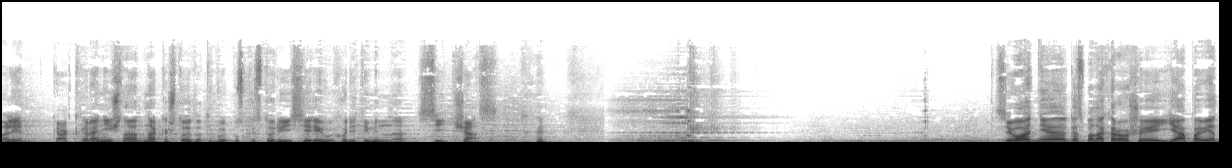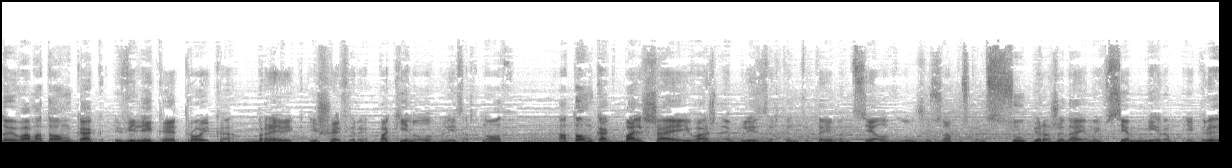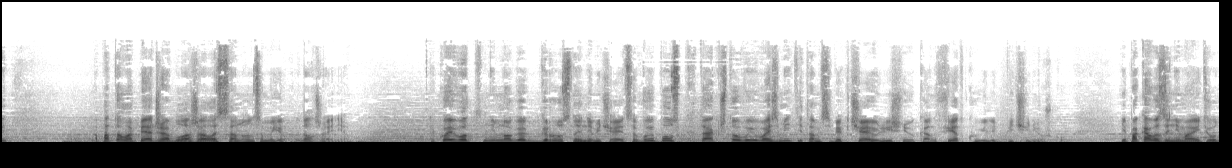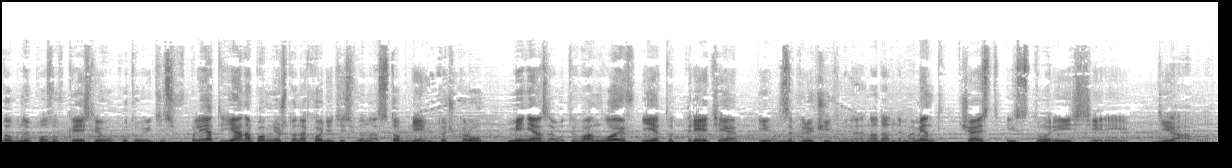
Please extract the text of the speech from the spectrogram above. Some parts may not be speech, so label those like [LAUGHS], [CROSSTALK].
Блин, как иронично, однако, что этот выпуск истории серии выходит именно сейчас. Сегодня, господа хорошие, я поведаю вам о том, как Великая Тройка, Бревик и Шеферы покинула Blizzard North, о том, как большая и важная Blizzard Entertainment села в лужу с запуском супер ожидаемой всем миром игры, а потом опять же облажалась с анонсом ее продолжения. Такой вот немного грустный намечается выпуск, так что вы возьмите там себе к чаю лишнюю конфетку или печенюшку – и пока вы занимаете удобную позу в кресле и укутываетесь в плед, я напомню, что находитесь вы на stopgame.ru. Меня зовут Иван Лоев, и это третья и заключительная на данный момент часть истории серии Диабло.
